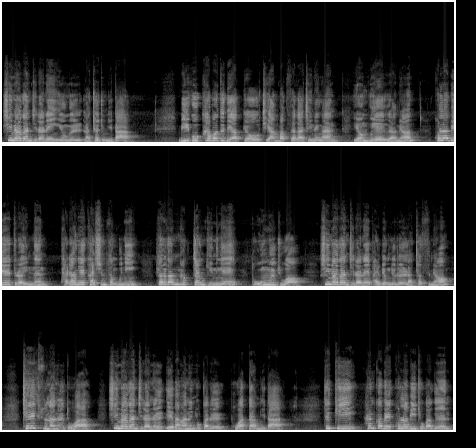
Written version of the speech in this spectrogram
심혈관 질환의 위험을 낮춰줍니다. 미국 하버드 대학교 지향 박사가 진행한 연구에 의하면 콜라비에 들어있는 다량의 칼슘 성분이 혈관 확장 기능에 도움을 주어 심혈관 질환의 발병률을 낮췄으며 체액순환을 도와 심혈관 질환을 예방하는 효과를 보았다 합니다. 특히 한 컵의 콜라비 조각은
